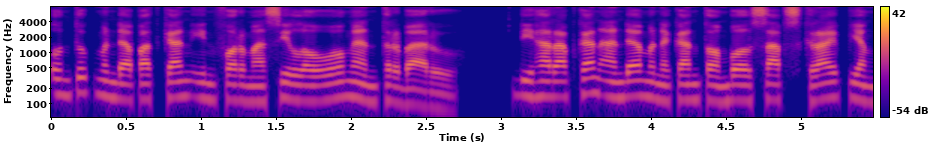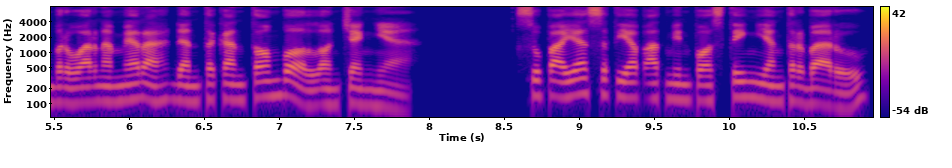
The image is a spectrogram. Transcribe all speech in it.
Untuk mendapatkan informasi lowongan terbaru, diharapkan Anda menekan tombol subscribe yang berwarna merah dan tekan tombol loncengnya. Supaya setiap admin posting yang terbaru,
